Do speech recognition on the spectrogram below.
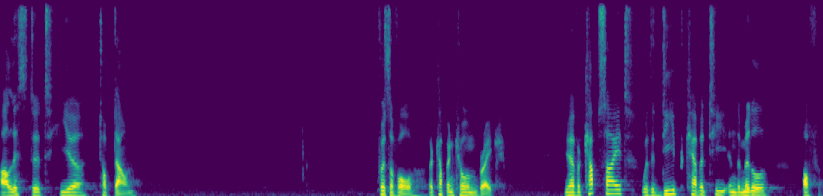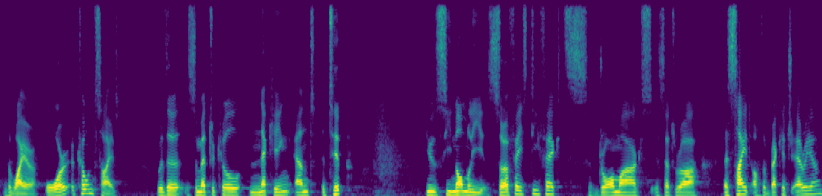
are listed here top down. First of all, the cup and cone break. You have a cup side with a deep cavity in the middle of the wire, or a cone side with a symmetrical necking and a tip. You see normally surface defects, draw marks, etc., a side of the breakage area,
